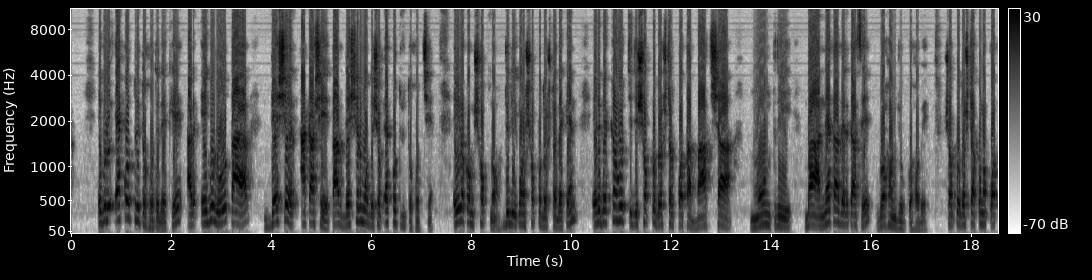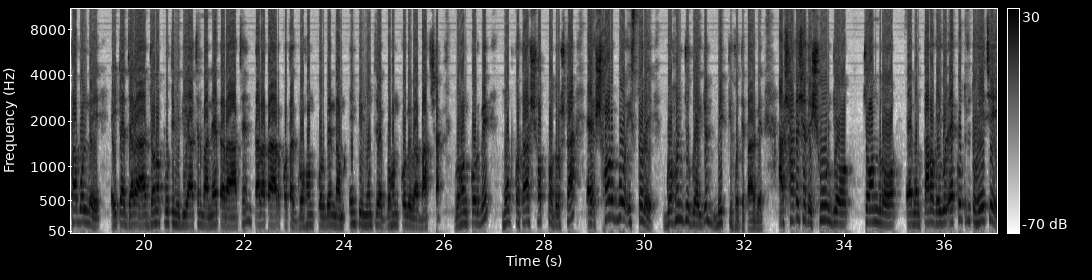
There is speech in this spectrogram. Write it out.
এগুলো একত্রিত হতে দেখে, আর এগুলো তার দেশের আকাশে তার দেশের মধ্যে সব একত্রিত হচ্ছে। এই রকম স্বপ্ন, যদি কোনো স্বপ্নদ্রষ্টা দেখেন, এর ব্যাখ্যা হচ্ছে যে স্বপ্নদ্রষ্টার কথা বাদশাহ, মন্ত্রী বা নেতাদের কাছে গ্রহণযোগ্য হবে। স্বপ্নদ্রষ্টা কোনো কথা বললে এইটা যারা জনপ্রতিনিধি আছেন বা নেতারা আছেন, তারা তার কথা গ্রহণ করবেন না। এমপি মন্ত্রীরা গ্রহণ করবে বা বাদশাহ গ্রহণ করবে। মোট কথা স্বপ্নদ্রষ্টা সর্বস্তরে গ্রহণযোগ্য একজন ব্যক্তি হতে পারবেন। আর সাথে সাথে সূর্য, চন্দ্র এবং তারক এগুলো একত্রিত হয়েছে।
